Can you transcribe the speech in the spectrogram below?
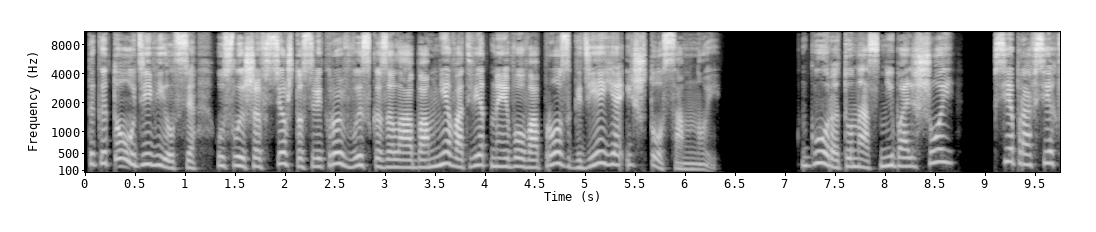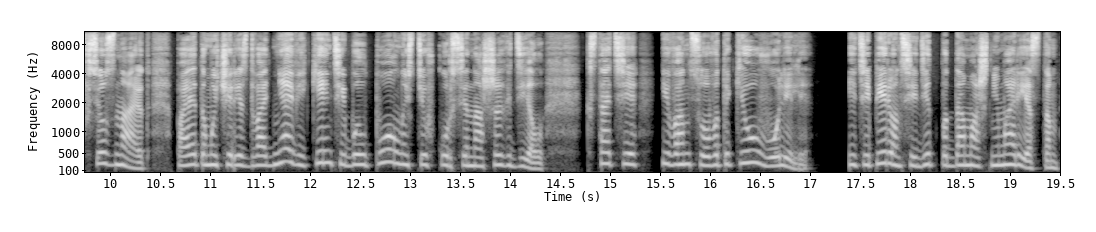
так и то удивился, услышав все, что свекровь высказала обо мне в ответ на его вопрос, где я и что со мной. Город у нас небольшой, все про всех все знают, поэтому через два дня Викентий был полностью в курсе наших дел. Кстати, Иванцова таки уволили. И теперь он сидит под домашним арестом.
